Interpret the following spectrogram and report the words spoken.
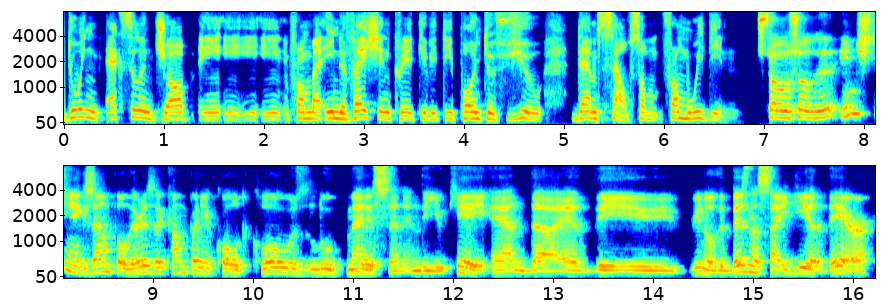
doing excellent job in, in, in, from an innovation creativity point of view themselves, from from within. So, so the interesting example, there is a company called Closed Loop Medicine in the UK, and uh, the you know the business idea there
